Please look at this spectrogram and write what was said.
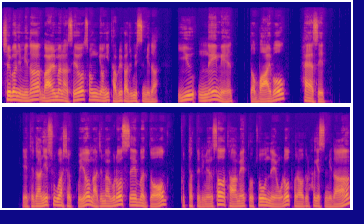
7번입니다. 말만 하세요. 성경이 답을 가지고 있습니다. You name it, the Bible has it. 예, 대단히 수고하셨고요. 마지막으로 save a dog 부탁드리면서 다음에 또 좋은 내용으로 돌아오도록 하겠습니다.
